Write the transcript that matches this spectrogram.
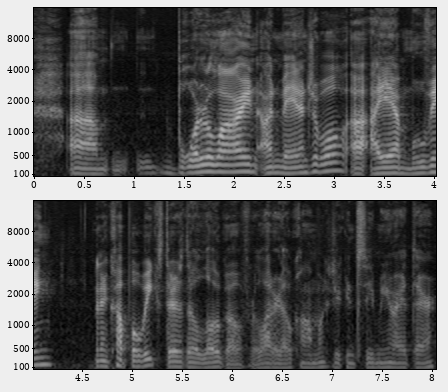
um, borderline unmanageable. Uh, I am moving in a couple weeks. There's the logo for Lauderdale Comics. You can see me right there.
